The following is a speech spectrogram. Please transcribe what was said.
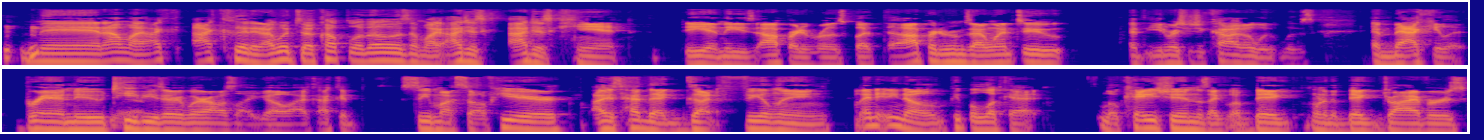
Man, I'm like, I, I couldn't. I went to a couple of those. I'm like, I just, I just can't be in these operating rooms. But the operating rooms I went to at the University of Chicago was, was immaculate, brand new TVs everywhere. I was like, yo, I, I could see myself here. I just had that gut feeling. And you know, people look at locations like a big one of the big drivers,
